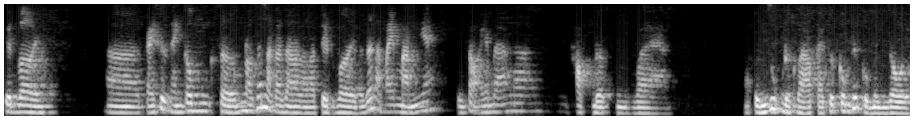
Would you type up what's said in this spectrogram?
Tuyệt vời. À, cái sự thành công sớm nó rất là, là, là tuyệt vời và rất là may mắn nhé. Chứng tỏ em đã à, học được và ứng dụng được vào cái công thức của mình rồi.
